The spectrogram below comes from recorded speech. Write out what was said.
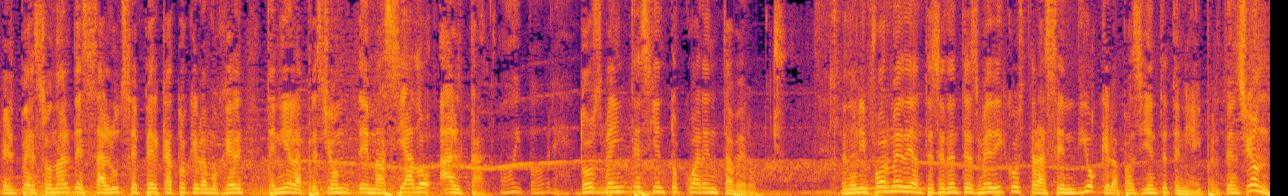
el personal de salud se percató que la mujer tenía la presión demasiado alta. Ay, pobre. 220, 140, Vero. En el informe de antecedentes médicos trascendió que la paciente tenía hipertensión.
